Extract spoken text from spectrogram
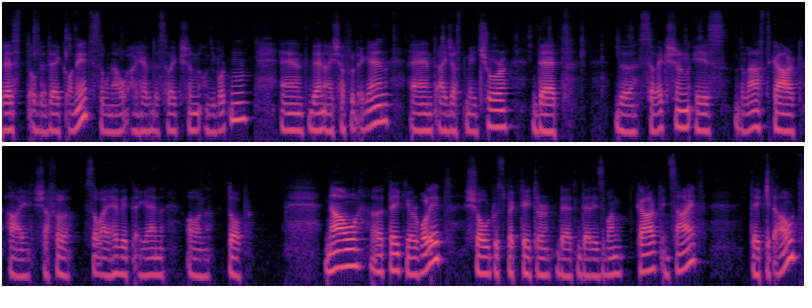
rest of the deck on it. So now I have the selection on the bottom and then I shuffled again and I just made sure that the selection is the last card I shuffle. So I have it again on top. Now uh, take your wallet, show to spectator that there is one card inside, take it out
